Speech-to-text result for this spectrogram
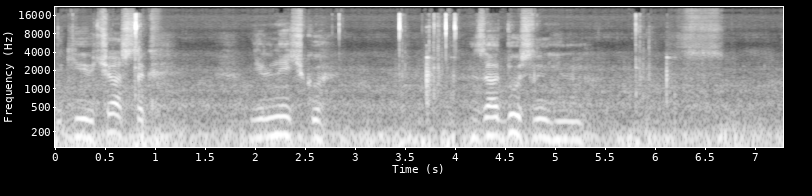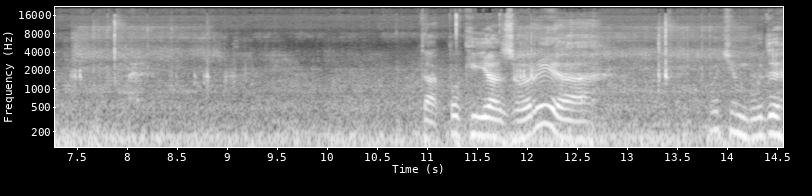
такий участок, дільничку за Дуслінгеном. Так, поки я згори, а потім буде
